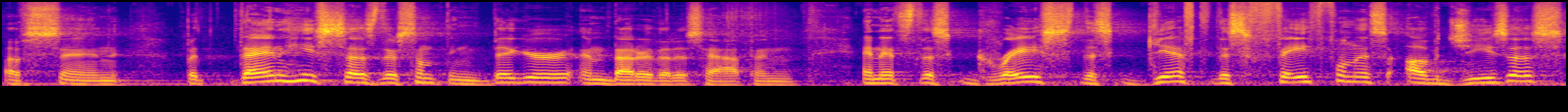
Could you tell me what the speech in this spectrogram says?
of sin. But then he says there's something bigger and better that has happened. And it's this grace, this gift, this faithfulness of Jesus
